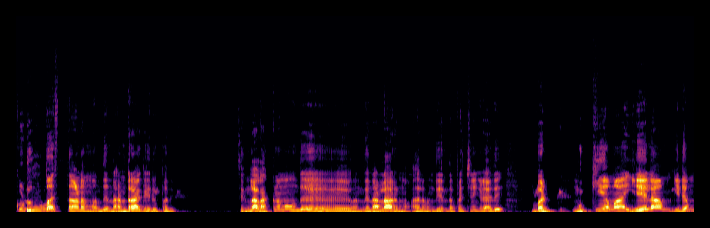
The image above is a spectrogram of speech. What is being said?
குடும்பஸ்தானம் வந்து நன்றாக இருப்பது. சரிங்களா? லக்னமும் வந்து வந்து நல்லா இருக்கணும். அதில் வந்து எந்த பிரச்சனையும் கிடையாது. பட் முக்கியமாக ஏழாம் இடம்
